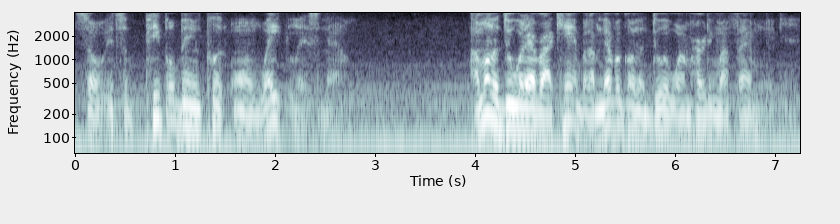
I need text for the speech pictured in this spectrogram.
So it's a people being put on wait lists now. I'm to do whatever I can, but I'm never to do it where I'm hurting my family again.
